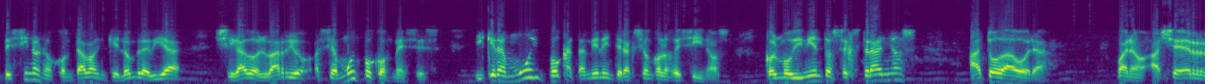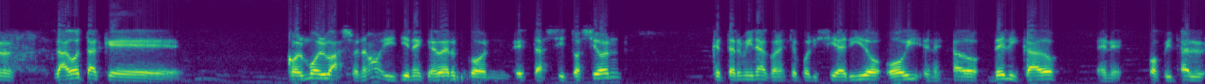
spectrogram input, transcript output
vecinos nos contaban que el hombre había llegado al barrio hacía muy pocos meses y que era muy poca también la interacción con los vecinos, con movimientos extraños a toda hora. Bueno, ayer la gota que colmó el vaso, ¿no? Y tiene que ver con esta situación que termina con este policía herido hoy en estado delicado en el hospital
